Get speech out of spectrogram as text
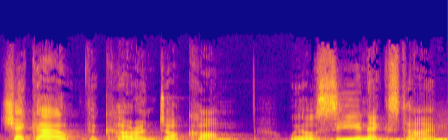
check out thecurrent.com. We'll see you next time.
